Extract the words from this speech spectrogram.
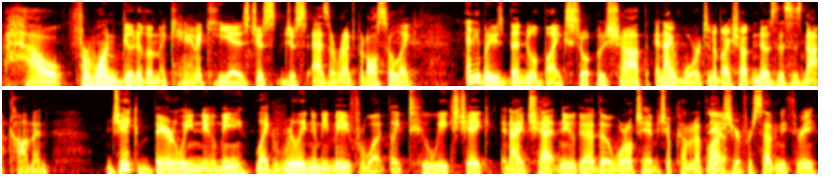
how for one good of a mechanic he is just just as a wrench, but also like anybody who's been to a bike sto- shop and I worked in a bike shop knows this is not common. Jake barely knew me, like really knew me maybe for what, like two weeks, Jake. And I had Chattanooga, the world championship coming up last Yeah. year for 73.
